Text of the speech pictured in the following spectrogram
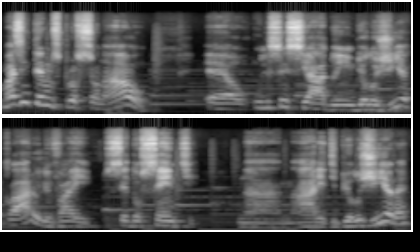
Mas em termos profissional, é, o licenciado em biologia, claro, ele vai ser docente na, na área de biologia, né?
